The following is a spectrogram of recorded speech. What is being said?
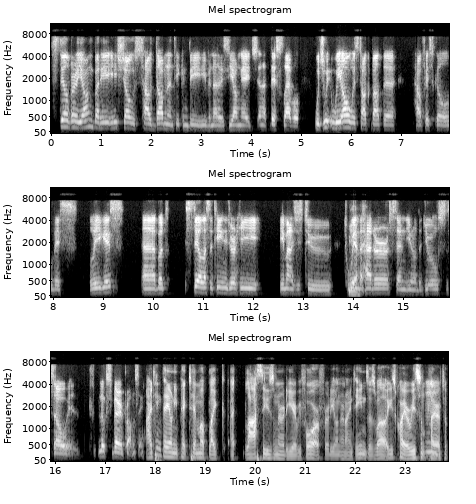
still very young, but he, he shows how dominant he can be even at his young age and at this level. Which we, we always talk about the how physical this league is, uh, but still as a teenager he he manages to to win Yeah. the headers and you know the duels. So it looks very promising. I think they only picked him up like uh, last season or the year before for the under 19s as well. He's quite a recent Mm. player to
